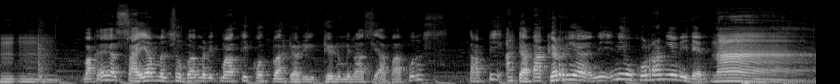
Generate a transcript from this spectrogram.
Mm-mm. makanya saya mencoba menikmati khotbah dari denominasi apa pun tapi ada pagernya ini ini ukurannya nih Den Nah,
